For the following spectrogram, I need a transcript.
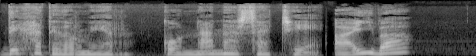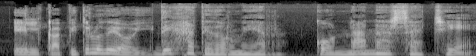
Déjate dormir con Ana Sachi. Ahí va el capítulo de hoy. Déjate dormir con Ana Sachi.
